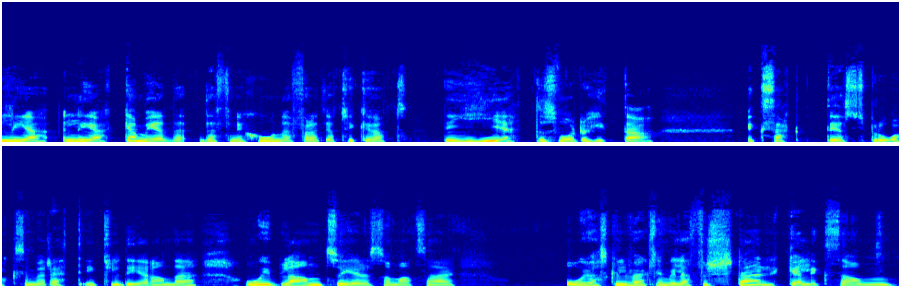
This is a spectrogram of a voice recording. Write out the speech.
le, leka med definitioner för att jag tycker att det är jättesvårt att hitta exakt det språk som är rätt inkluderande. Och ibland så är det som att så här, och jag skulle verkligen vilja förstärka liksom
